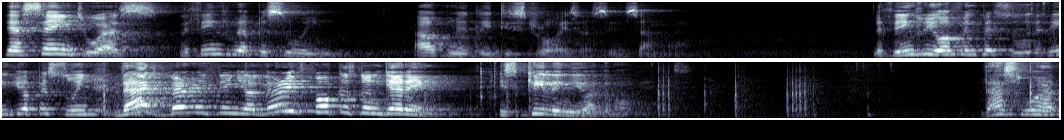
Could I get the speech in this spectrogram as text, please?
They're saying to us, the things we are pursuing ultimately destroys us in some way. The things we often pursue, the things you're pursuing, that very thing you're very focused on getting is killing you at the moment. That's what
